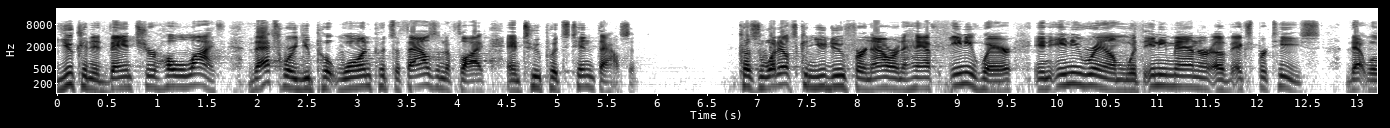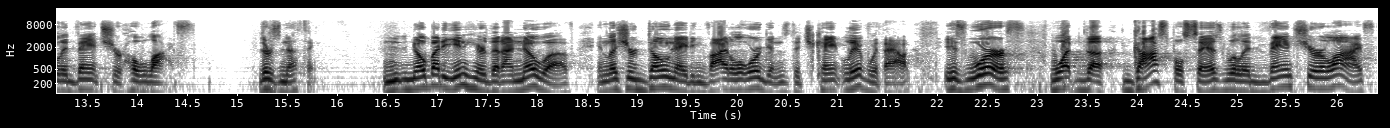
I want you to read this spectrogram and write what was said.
you can advance your whole life. That's where you put one puts a thousand to flight and two puts 10,000. Because what else can you do for an hour and a half anywhere, in any realm, with any manner of expertise that will advance your whole life? There's nothing. Nobody in here that I know of, unless you're donating vital organs that you can't live without, is worth what the gospel says will advance your life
